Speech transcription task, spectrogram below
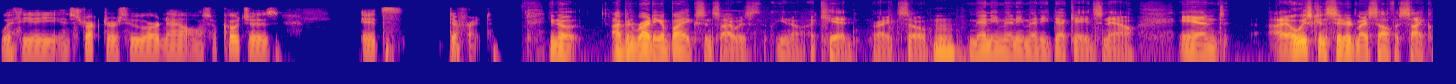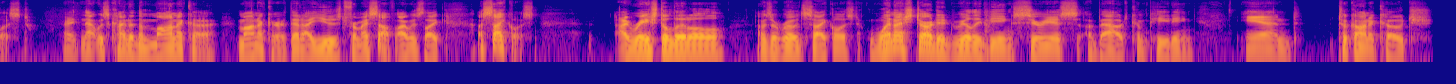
with the instructors who are now also coaches it's different you know I've been riding a bike since I was, you know, a kid, right? So mm. many, many, many decades now. And I always considered myself a cyclist, right? And that was kind of the moniker moniker that I used for myself. I was like a cyclist. I raced a little. I was a road cyclist. When I started really being serious about competing and took on a coach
